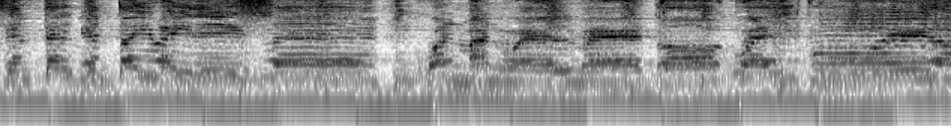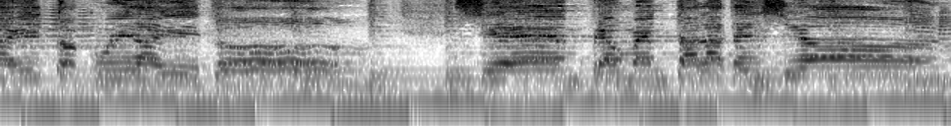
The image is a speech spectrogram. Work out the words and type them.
siente el viento y va y dice Juan Manuel me tocó el cuidadito, cuidadito siempre aumenta la tensión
